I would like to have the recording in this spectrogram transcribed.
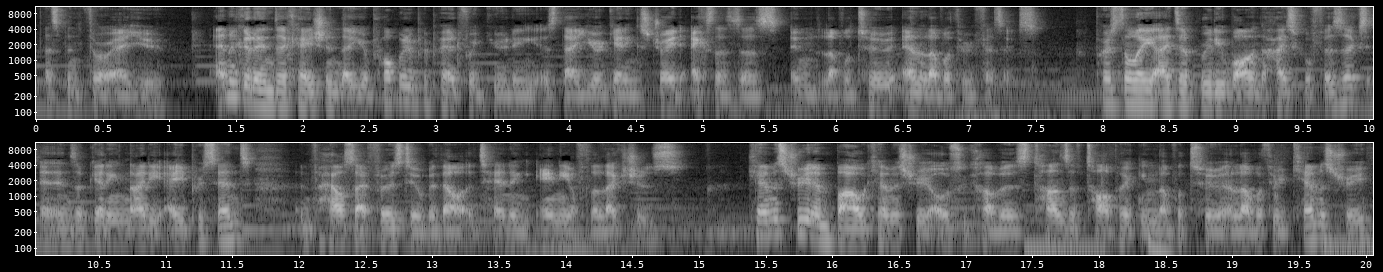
that's been thrown at you. And a good indication that you're properly prepared for uni is that you're getting straight excellences in level 2 and level 3 physics. Personally, I did really well in high school physics and ended up getting 98% in Health Sci first year without attending any of the lectures. Chemistry and biochemistry also covers tons of topic in level 2 and level 3 chemistry.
